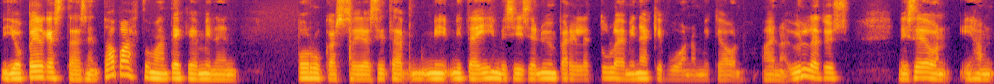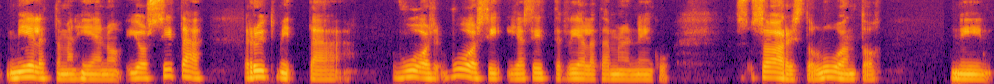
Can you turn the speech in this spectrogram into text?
niin jo pelkästään sen tapahtuman tekeminen porukassa ja sitä, mitä ihmisiä sen ympärille tulee minäkin vuonna, mikä on aina yllätys, niin se on ihan mielettömän hieno, jos sitä rytmittää vuosi, vuosi ja sitten vielä tämmöinen niin kuin saaristoluonto, niin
